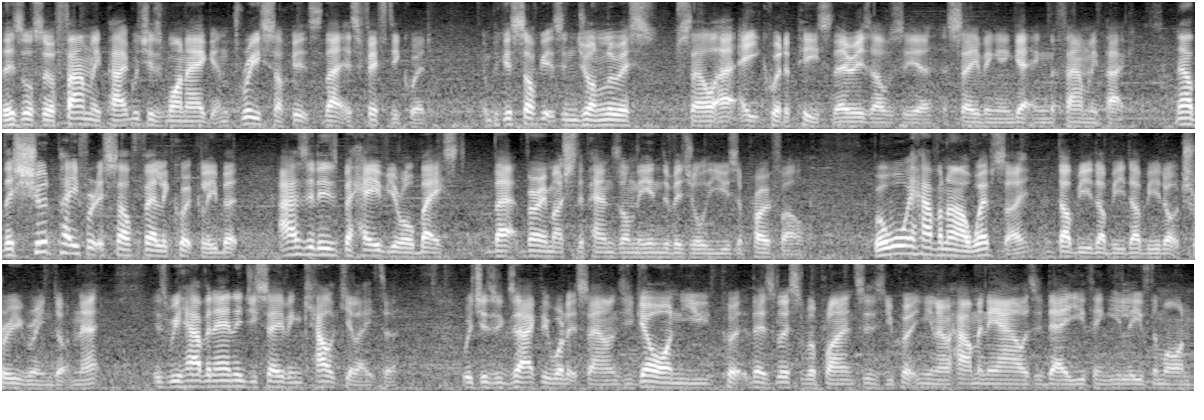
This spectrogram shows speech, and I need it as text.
There's also a family pack, which is one egg and three sockets, that is 50 quid. And because sockets in John Lewis sell at 8 quid a piece, there is obviously a, a saving in getting the family pack. Now, this should pay for itself fairly quickly, but as it is behavioral based, that very much depends on the individual user profile. But what we have on our website, www.truegreen.net, is we have an energy saving calculator, which is exactly what it sounds. You go on, you put there's a list of appliances, you put in, you know, how many hours a day you think you leave them on,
